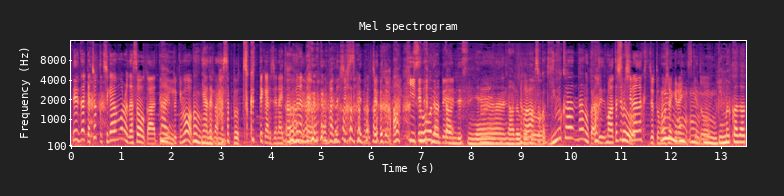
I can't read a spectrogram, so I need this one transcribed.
でなんかちょっと違うもの出そうかっていう時も、はいうんいやだからハサップを作ってからじゃないとダメなんだよみたいな話してるのをちょうど 聞いてたそうだので。ったんですね、うん。なるほど。そうか義務化なのかってまあ私も知らなくてちょっと申し訳ないんですけど、う。んうんうんうん。義務化だっ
